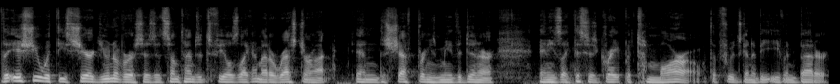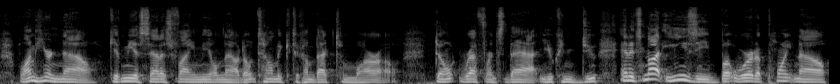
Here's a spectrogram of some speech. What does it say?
The issue with these shared universes is sometimes it feels like I'm at a restaurant and the chef brings me the dinner and he's like, This is great, but tomorrow the food's going to be even better. Well, I'm here now. Give me a satisfying meal now. Don't tell me to come back tomorrow. Don't reference that. You can do, and it's not easy, but we're at a point now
